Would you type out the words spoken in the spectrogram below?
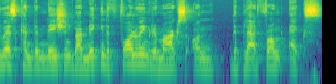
US condemnation by making the following remarks on the platform X.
